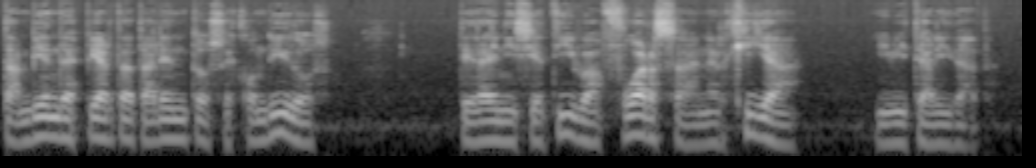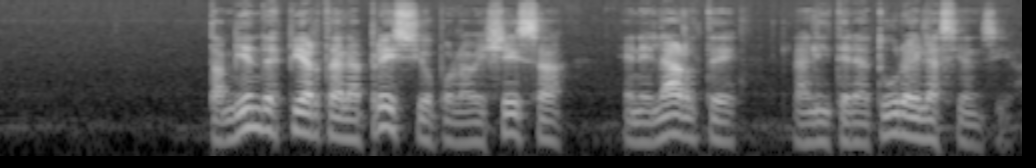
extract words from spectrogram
También despierta talentos escondidos, te da iniciativa, fuerza, energía y vitalidad. También despierta el aprecio por la belleza en el arte, la literatura y la ciencia.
